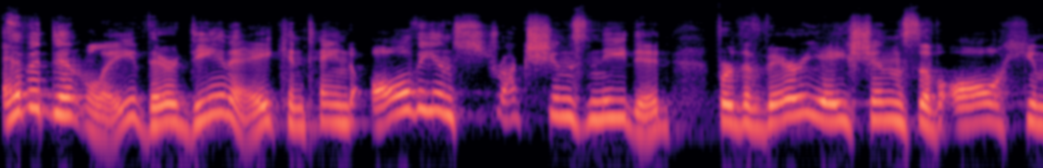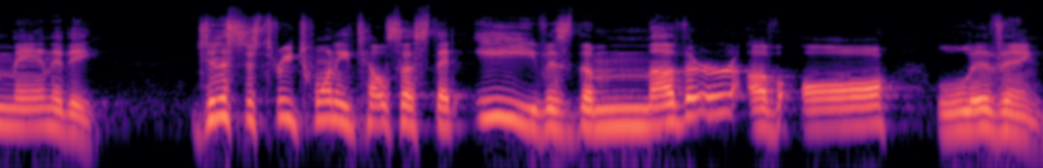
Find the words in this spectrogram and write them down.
Evidently, their DNA contained all the instructions needed for the variations of all humanity. Genesis 3:20 tells us that Eve is the mother of all living.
